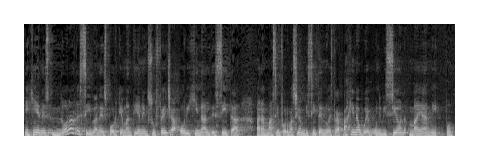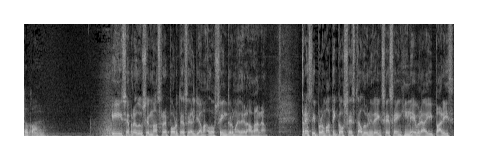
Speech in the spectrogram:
y quienes no la reciban es porque mantienen su fecha original de cita. Para más información visiten nuestra página web univisionmiami.com. Y se producen más reportes del llamado síndrome de La Habana. Tres diplomáticos estadounidenses en Ginebra y París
